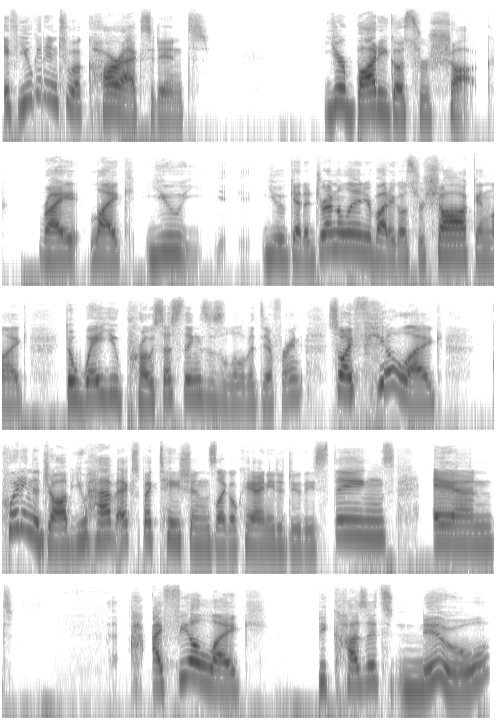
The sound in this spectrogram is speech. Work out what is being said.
if you get into a car accident, your body goes through shock, right? Like, you. You get adrenaline, your body goes through shock, and like the way you process things is a little bit different. So I feel like quitting the job, you have expectations like, okay, I need to do these things. And I feel like because it's new,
